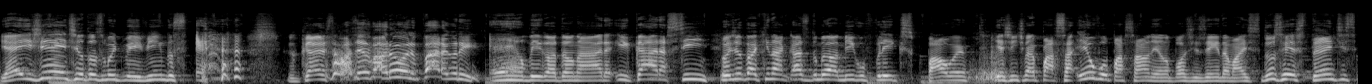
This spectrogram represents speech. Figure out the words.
E aí, gente, eu todos muito bem-vindos. o cara está fazendo barulho, para, guri. É, o bigodão na área. E, cara, sim, hoje eu tô aqui na casa do meu amigo Flakes Power e a gente vai passar, eu vou passar, né, eu não posso dizer ainda mais dos restantes.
